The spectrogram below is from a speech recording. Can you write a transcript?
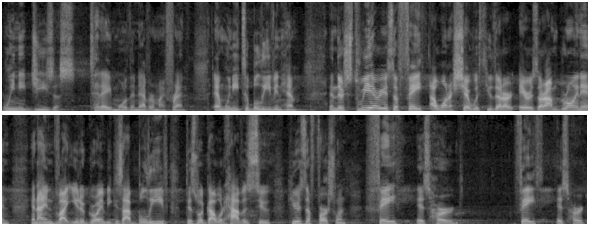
We need Jesus today more than ever, my friend. And we need to believe in him. And there's three areas of faith I want to share with you that are areas that I'm growing in, and I invite you to grow in because I believe this is what God would have us do. Here's the first one faith is heard. Faith is heard.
